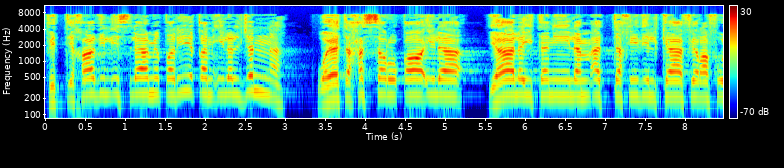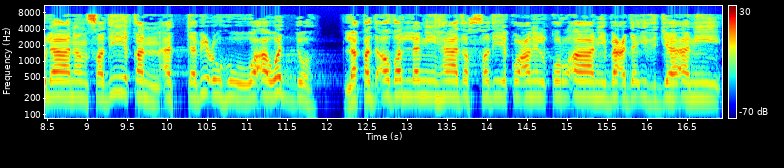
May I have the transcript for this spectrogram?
في اتخاذ الإسلام طريقا إلى الجنة. ويتحسر قائلا يا ليتني لم أتخذ الكافر فلانا صديقا أتبعه وأوده. لقد أضلني هذا الصديق عن القرآن بعد إذ جاءني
